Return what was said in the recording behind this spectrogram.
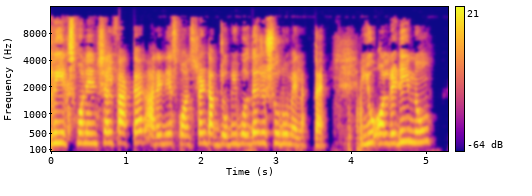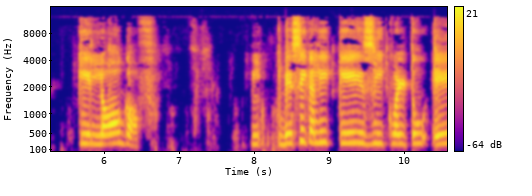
pre exponential factor Arrhenius constant आप जो भी बोलते हैं, जो शुरू में लगता है। You already know K log of basically K is equal to A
